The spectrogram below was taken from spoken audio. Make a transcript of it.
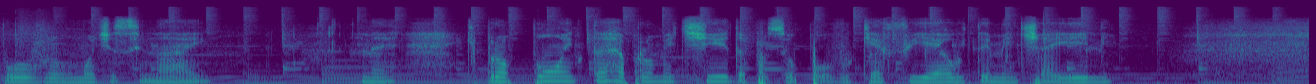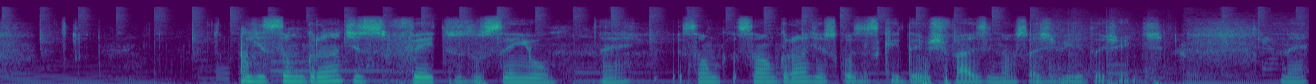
povo no Monte Sinai, né? Que propõe terra prometida para o seu povo que é fiel e temente a Ele. E são grandes feitos do Senhor, né? São, são grandes coisas que Deus faz em nossas vidas, gente, né?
